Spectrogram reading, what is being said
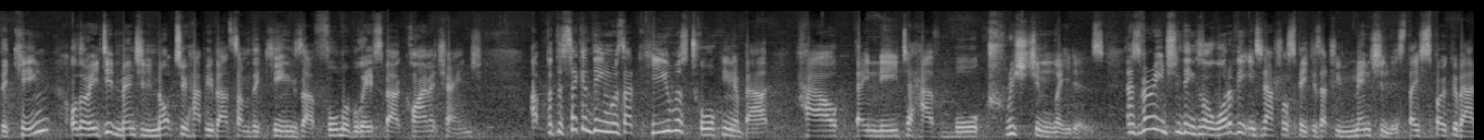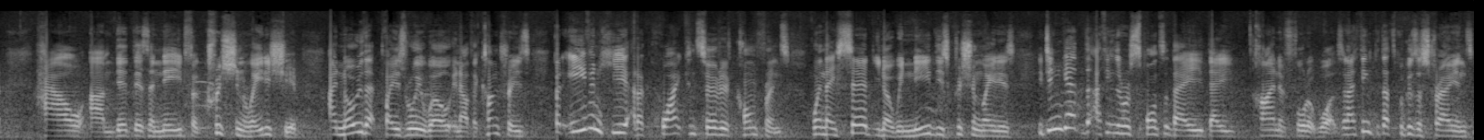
the king, although he did mention he's not too happy about some of the king's uh, former beliefs about climate change. Uh, but the second thing was that he was talking about how they need to have more Christian leaders. And it's a very interesting thing because a lot of the international speakers actually mentioned this. They spoke about how um, there, there's a need for Christian leadership. I know that plays really well in other countries, but even here at a quite conservative conference, when they said, you know, we need these Christian leaders, it didn't get, I think, the response that they, they kind of thought it was. And I think that that's because Australians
